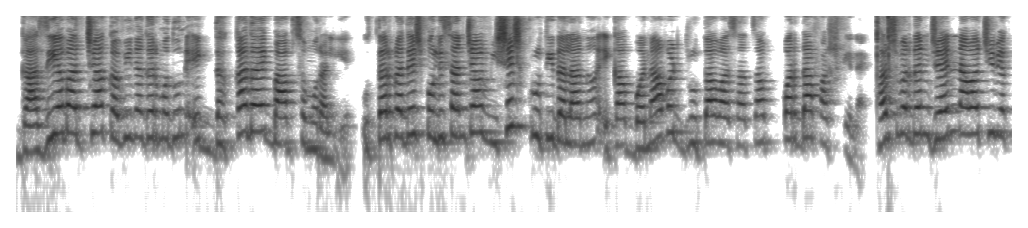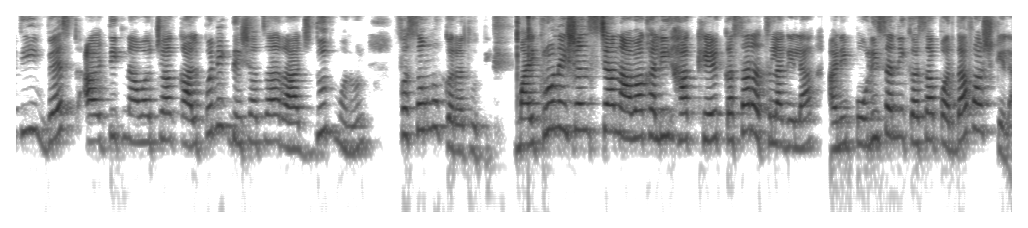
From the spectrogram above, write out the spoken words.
गाझियाबादच्या कवीनगरमधून एक धक्कादायक बाब समोर आली आहे. उत्तर प्रदेश पोलिसांच्या विशेष कृती दलानं एका बनावट द्रुतावासाचा पर्दाफाश केलाय. हर्षवर्धन जैन नावाची व्यक्ती वेस्ट आर्टिक नावाच्या काल्पनिक देशाचा राजदूत म्हणून फसवणूक करत होती. मायक्रोनेशन्सच्या नावाखाली हा खेळ कसा रचला गेला आणि पोलिसांनी कसा पर्दाफाश केला?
